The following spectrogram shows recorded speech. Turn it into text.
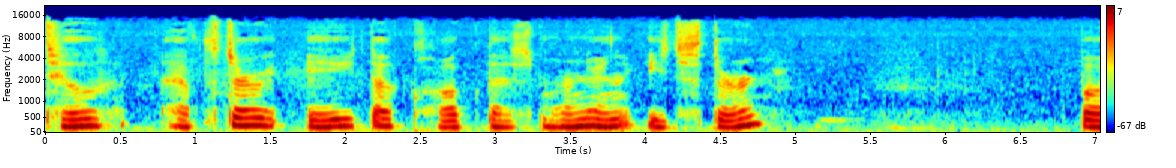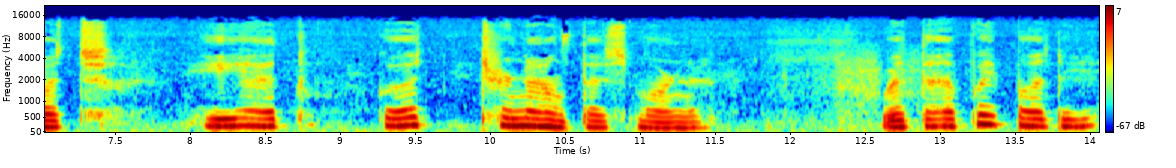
till after 8 o'clock this morning Eastern. But he had good turnout this morning with everybody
